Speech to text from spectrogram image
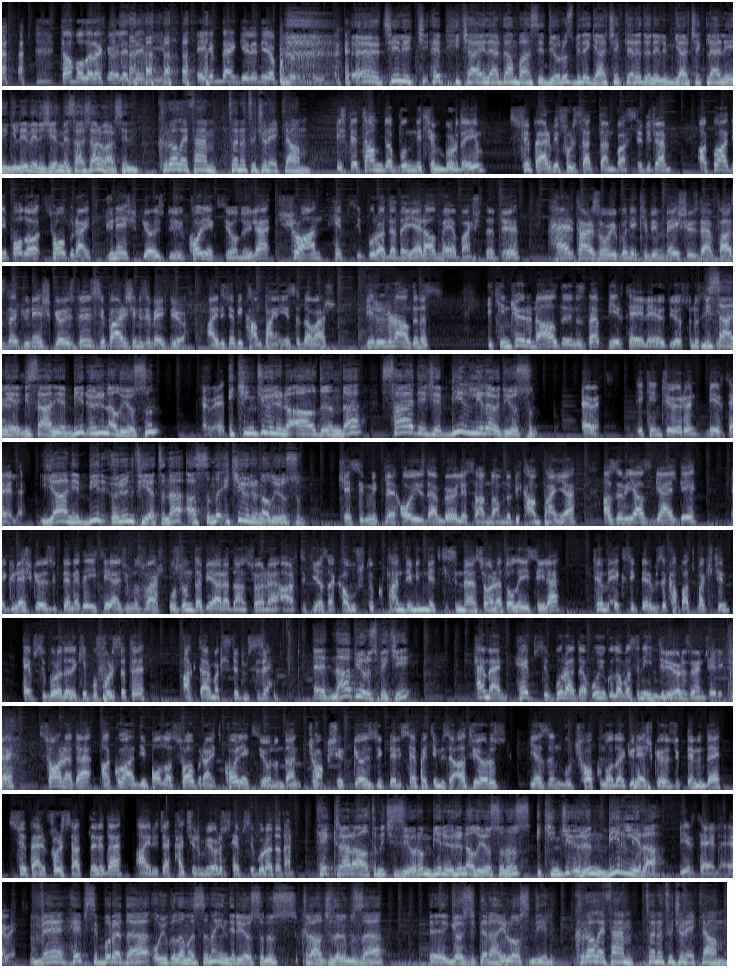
Tam olarak öyle demeyeyim. Elimden geleni yapıyorum diyeyim. evet Çelik hep hikayelerden bahsediyoruz. Bir de gerçeklere dönelim. Gerçeklerle ilgili vereceğin mesajlar var senin. Kral FM tanıtıcı reklam. İşte tam da bunun için buradayım. Süper bir fırsattan bahsedeceğim. Aqua di Polo So Bright güneş gözlüğü koleksiyonuyla şu an hepsi burada da yer almaya başladı. Her tarza uygun 2500'den fazla güneş gözlüğü siparişinizi bekliyor. Ayrıca bir kampanyası da var. Bir ürün aldınız. İkinci ürünü aldığınızda 1 TL ödüyorsunuz. Bir İkinci saniye, ürün- bir saniye. Bir ürün alıyorsun. Evet, ikinci ürünü aldığında sadece 1 lira ödüyorsun. evet. İkinci ürün 1 TL. Yani bir ürün fiyatına aslında iki ürün alıyorsun. Kesinlikle. O yüzden böylesi anlamlı bir kampanya. Hazır yaz geldi. E, güneş gözlüklerine de ihtiyacımız var. Uzun da bir aradan sonra artık yaza kavuştuk pandeminin etkisinden sonra. Dolayısıyla tüm eksiklerimizi kapatmak için hepsi buradaki bu fırsatı aktarmak istedim size. Evet ne yapıyoruz peki? Hemen hepsi burada uygulamasını indiriyoruz öncelikle. Sonra da Aqua di Polo So Bright koleksiyonundan çok şık gözlükleri sepetimize atıyoruz. Yazın bu çok moda güneş gözlüklerinin de süper fırsatları da ayrıca kaçırmıyoruz hepsi buradadan. Tekrar altını çiziyorum. Bir ürün alıyorsunuz. ikinci ürün 1 lira. 1 TL evet. Ve hepsi burada uygulamasını indiriyorsunuz. Kralcılarımıza e, gözlükleri hayırlı olsun diyelim. Kral FM tanıtıcı reklam.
